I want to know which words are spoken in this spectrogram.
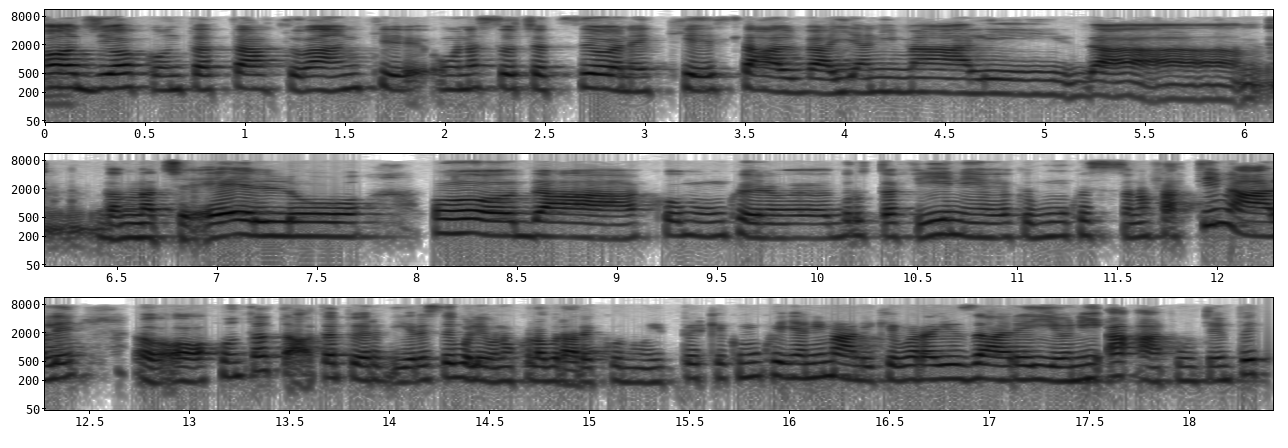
Oggi ho contattato anche un'associazione che salva gli animali da, da macello o da comunque bruttafini o comunque si sono fatti male. Ho contattata per dire se volevano collaborare con noi perché comunque gli animali che vorrei usare io in AA.impet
